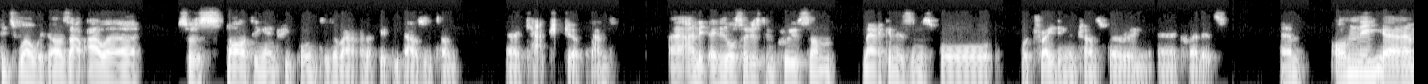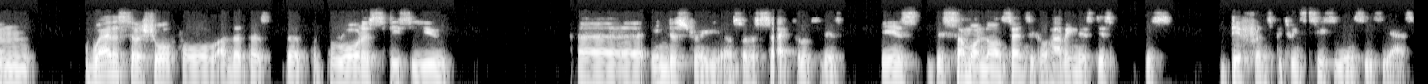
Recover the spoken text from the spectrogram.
fits well with us. Our, our sort of starting entry point is around a 50,000 ton uh, capture plant. Uh, and it, it, also just improves some mechanisms for, for trading and transferring uh, credits. Um, on the, um, where there's still a shortfall and that the, the, the broader CCU uh, industry and sort of sector looks at this is this somewhat nonsensical having this, this, this difference between CCU and CCS.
